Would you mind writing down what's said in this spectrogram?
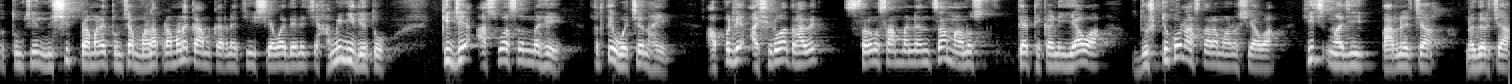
तर तुमची निश्चितप्रमाणे तुमच्या मनाप्रमाणे काम करण्याची सेवा देण्याची हमी मी देतो. की जे आश्वासन नाही तर ते वचन आहे. आपले आशीर्वाद राहावेत. सर्वसामान्यांचा माणूस त्या ठिकाणी यावा. दृष्टिकोन असणारा माणूस यावा. हीच माझी पारनेरच्या नगरच्या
